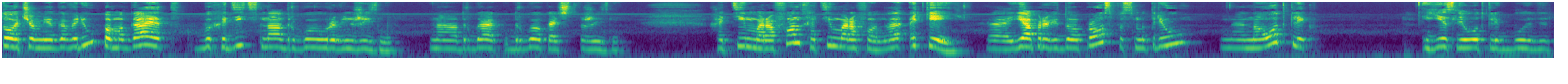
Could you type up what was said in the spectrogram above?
то, о чем я говорю, помогает выходить на другой уровень жизни на другое, другое качество жизни. Хотим марафон, хотим марафон. А, окей, э, я проведу опрос, посмотрю э, на отклик. Если отклик будет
